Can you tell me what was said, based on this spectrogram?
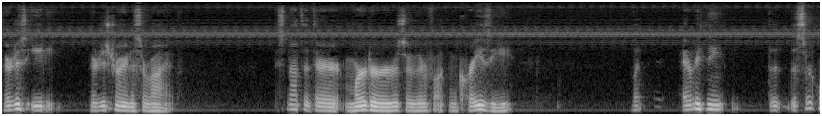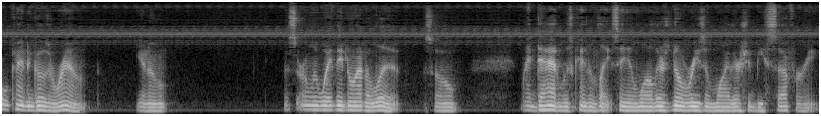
They're just eating. They're just trying to survive. It's not that they're murderers or they're fucking crazy, but everything, the, the circle kind of goes around, you know? That's the only way they know how to live. So, my dad was kind of like saying, well, there's no reason why there should be suffering.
